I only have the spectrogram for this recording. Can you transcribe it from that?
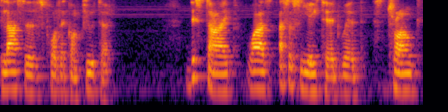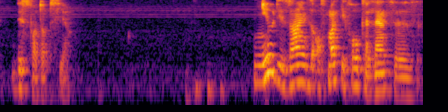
glasses for the computer. This type was associated with strong dysphotopsia. New designs of multifocal lenses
